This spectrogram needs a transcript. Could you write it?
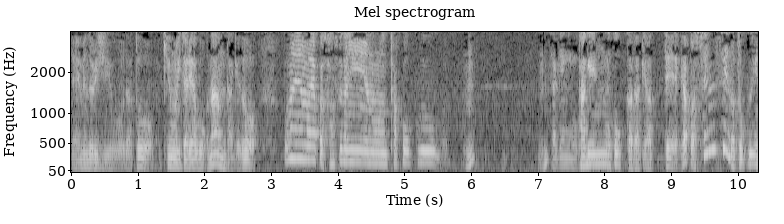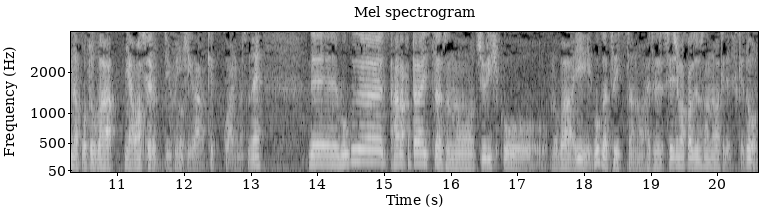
えーメンドリジオだと基本イタリア語なんだけど、この辺はやっぱさすがにあの多国、ん？多言語多言語国家だけあって、やっぱ先生の得意な言葉に合わせるっていう雰囲気が結構ありますね。で、僕がは働いてたそのチューリヒ校の場合、僕がついてたのは瀬瀬島和代さんなわけですけど、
